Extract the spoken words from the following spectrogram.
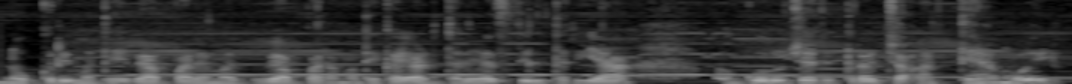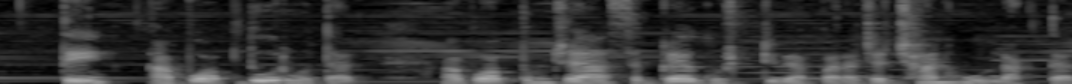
नोकरीमध्ये व्यापारामध्ये व्यापारामध्ये काही अडथळे असतील तर या गुरुचरित्राच्या अध्यायामुळे ते आपोआप दूर होतात. आपोआप तुमच्या सगळ्या गोष्टी व्यापाराच्या छान होऊ लागतात.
